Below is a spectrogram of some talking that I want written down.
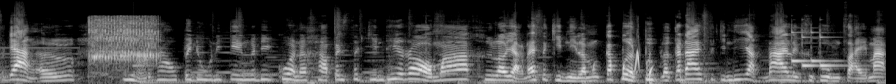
สักอย่างเออเดี๋ยวเราไปดูในเกมกันดีกว่านะคะ เป็นสกินที่หล่อมาก คือเราอยากได้สกินนี้แล้วมันก็เปิดปุ๊บแล้วก็ได้สกินที่อยากได้เลยคือภูมิใจมาก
